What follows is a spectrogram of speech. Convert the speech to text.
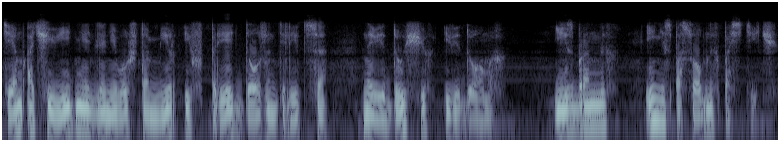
тем очевиднее для него, что мир и впредь должен делиться на ведущих и ведомых, избранных и неспособных постичь.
